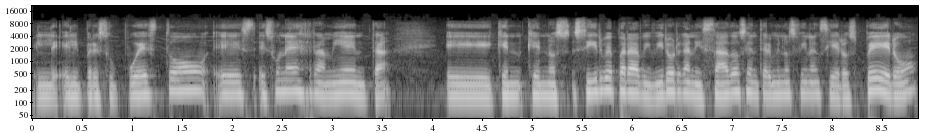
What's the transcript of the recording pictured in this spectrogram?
el, el presupuesto es, es una herramienta eh, que, que nos sirve para vivir organizados en términos financieros, pero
